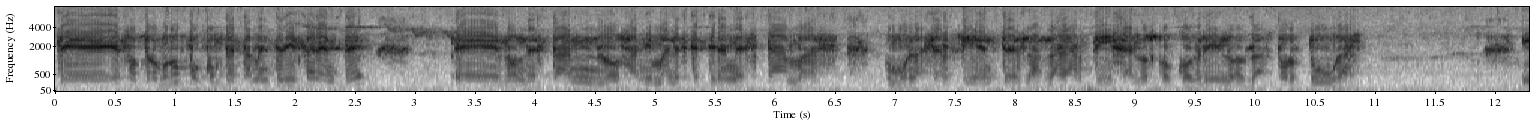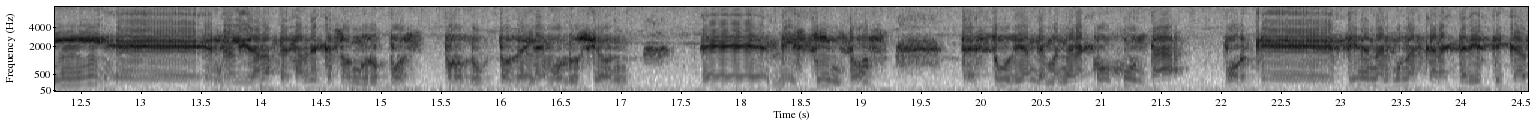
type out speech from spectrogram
que es otro grupo completamente diferente, eh, donde están los animales que tienen escamas, como las serpientes, las lagartijas, los cocodrilos, las tortugas. Y eh, en realidad, a pesar de que son grupos producto de la evolución eh, distintos, se estudian de manera conjunta porque tienen algunas características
